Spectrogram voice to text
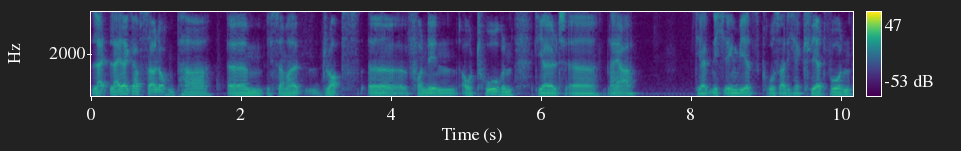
Le leider gab es halt auch ein paar, ähm, ich sag mal, Drops äh, von den Autoren, die halt, äh, naja, die halt nicht irgendwie jetzt großartig erklärt wurden.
